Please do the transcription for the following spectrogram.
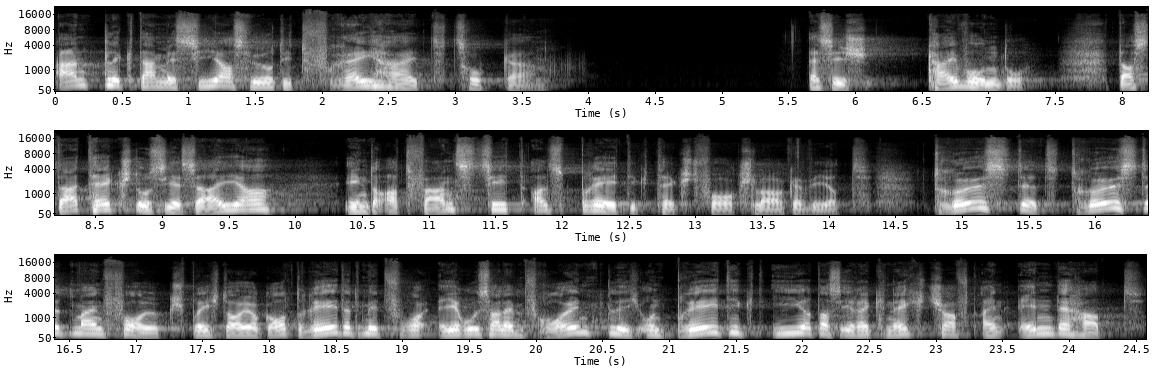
endlich der Messias würde die Freiheit zurückgeben. Es ist kein Wunder, dass der Text aus Jesaja in der Adventszeit als Predigtext vorgeschlagen wird. Tröstet, tröstet mein Volk, spricht euer Gott, redet mit Jerusalem freundlich und predigt ihr, dass ihre Knechtschaft ein Ende hat,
